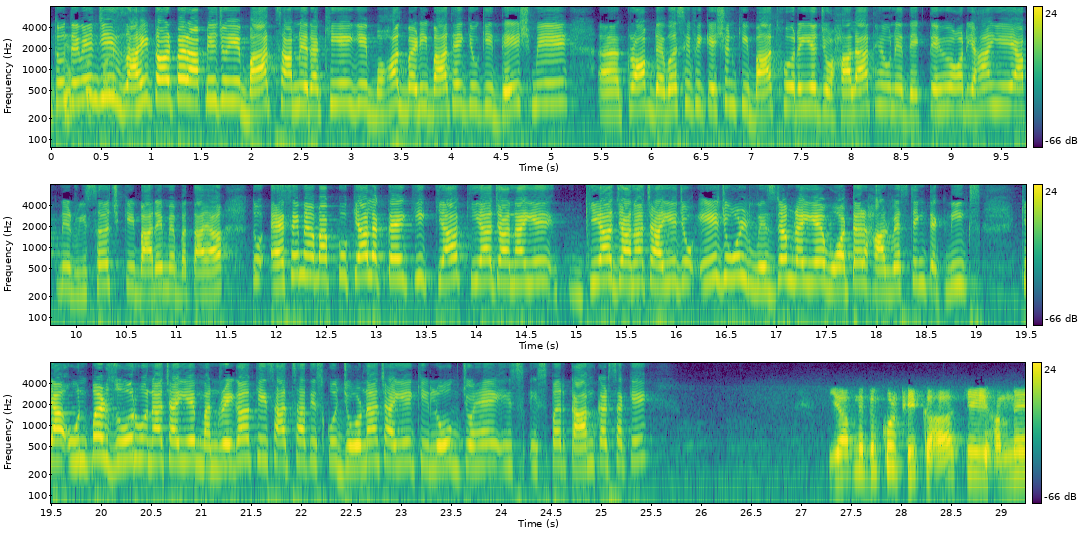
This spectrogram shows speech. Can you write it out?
तो देवेंद्र जी ज़ाहिर तौर पर आपने जो ये बात सामने रखी है ये बहुत बड़ी बात है क्योंकि देश में क्रॉप डाइवर्सिफिकेशन की बात हो रही है जो हालात हैं उन्हें देखते हुए और यहाँ ये आपने रिसर्च के बारे में बताया। तो ऐसे में अब आपको क्या लगता है कि क्या किया जाना ये किया जाना चाहिए? जो एज ओल्ड विजडम रही है वाटर हार्वेस्टिंग टेक्निक्स क्या उन पर ज़ोर होना चाहिए? मनरेगा के साथ साथ इसको जोड़ना चाहिए कि लोग जो है इस इस पर काम कर सके? ये आपने बिल्कुल ठीक कहा कि हमने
